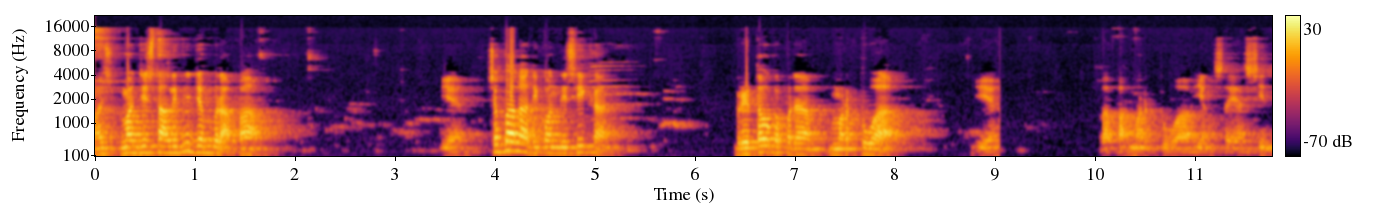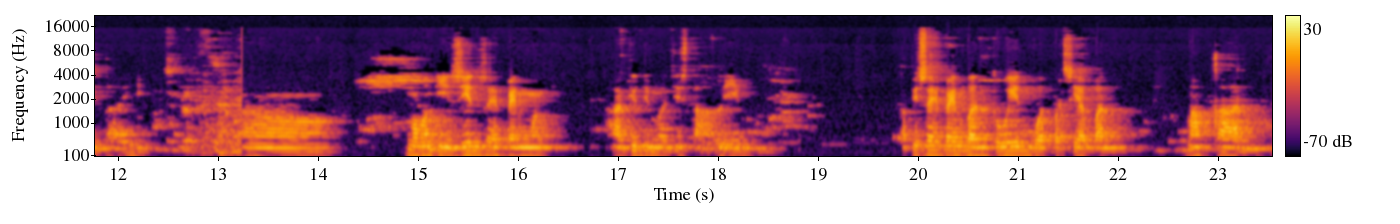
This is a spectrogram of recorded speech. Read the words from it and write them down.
Majlis taklim ini jam berapa? Ya, cobalah dikondisikan. Beritahu kepada mertua, ya, bapak mertua yang saya cintai. Uh, mohon izin saya pengen hadir di majlis taklim. Tapi saya pengen bantuin buat persiapan makan.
